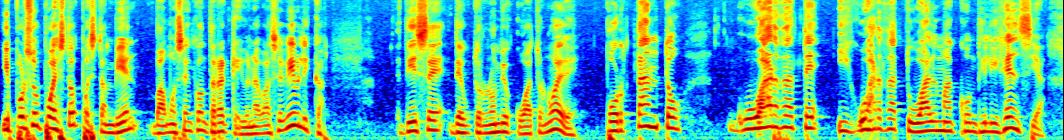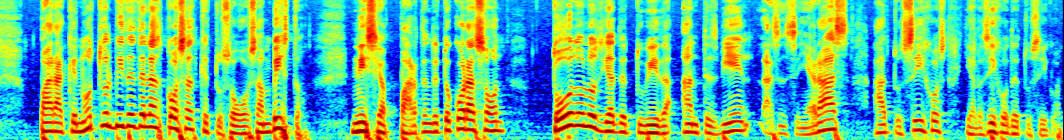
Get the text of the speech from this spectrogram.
Y por supuesto, pues también vamos a encontrar que hay una base bíblica. Dice Deuteronomio 4.9, por tanto, guárdate y guarda tu alma con diligencia, para que no te olvides de las cosas que tus ojos han visto, ni se aparten de tu corazón, todos los días de tu vida, antes bien las enseñarás a tus hijos y a los hijos de tus hijos.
